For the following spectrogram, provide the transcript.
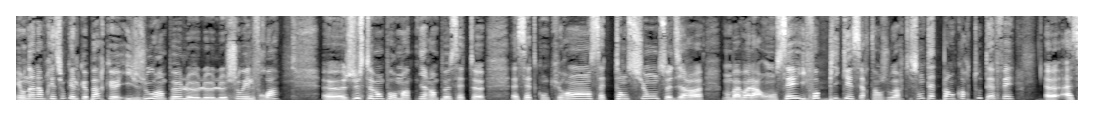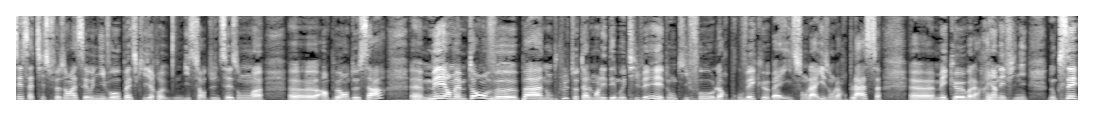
et on a l'impression quelque part qu'il joue un peu le, le, le chaud et le froid, euh, justement pour maintenir un peu cette cette concurrence, cette tension de se dire bon bah voilà, on sait, il faut piquer certains joueurs qui sont peut-être pas encore tout à fait euh, assez satisfaisants, assez haut niveau parce qu'ils ils sortent d'une saison euh, euh, un peu en deçà, Euh, mais en même temps on veut pas non plus totalement les démotiver et donc il faut leur prouver que bah ils sont là, ils ont leur place, euh, mais que voilà rien n'est fini. Donc c'est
